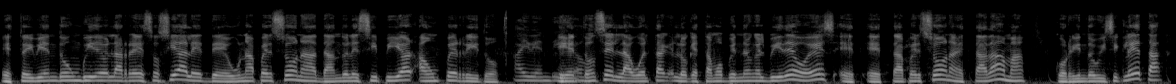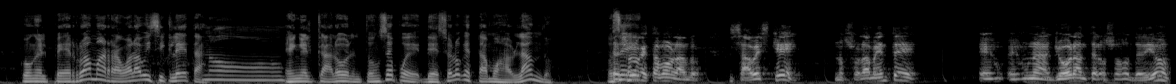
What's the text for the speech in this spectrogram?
estoy viendo un video en las redes sociales de una persona dándole CPR a un perrito. Ay, bendito. Y entonces la vuelta, lo que estamos viendo en el video es est- esta persona, esta dama, corriendo bicicleta con el perro amarrado a la bicicleta No. en el calor. Entonces, pues, de eso es lo que estamos hablando. Eso Entonces, es lo que estamos hablando. ¿Sabes qué? No solamente es, es una llora ante los ojos de Dios,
